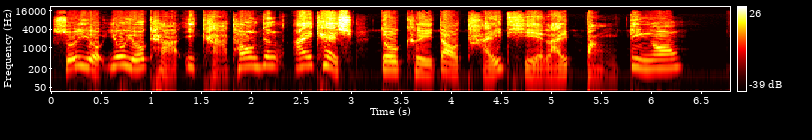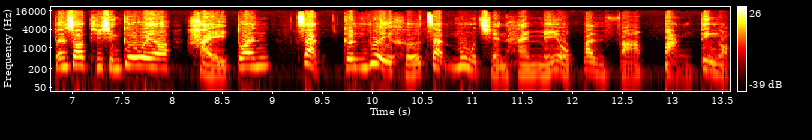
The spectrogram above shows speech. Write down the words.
所以有悠游卡、一卡通跟 iCash 都可以到台铁来绑定哦。但是要提醒各位哦，海端站跟瑞和站目前还没有办法绑定哦。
